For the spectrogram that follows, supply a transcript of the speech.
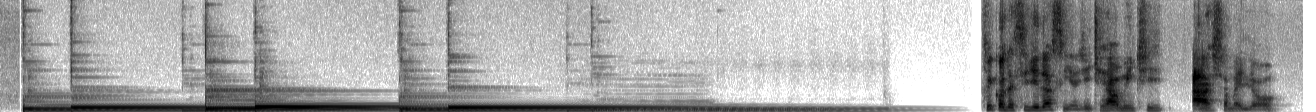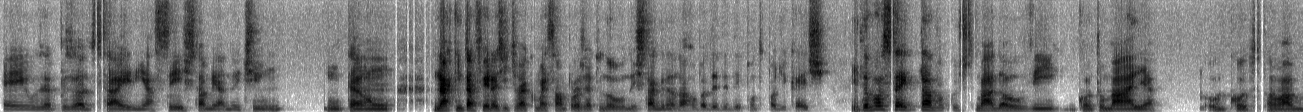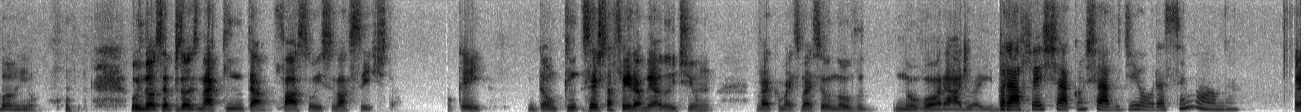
Ficou decidido assim. A gente realmente acha melhor é, os episódios saírem à sexta, meia-noite e um. Então, na quinta-feira a gente vai começar um projeto novo no Instagram, no arroba ddd.podcast. Então, você que estava acostumado a ouvir enquanto malha ou enquanto toma banho os nossos episódios na quinta, façam isso na sexta, ok? Então, sexta-feira, meia-noite e um, vai começar, vai ser o novo, novo horário aí. da- Para fechar com chave de ouro a semana.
